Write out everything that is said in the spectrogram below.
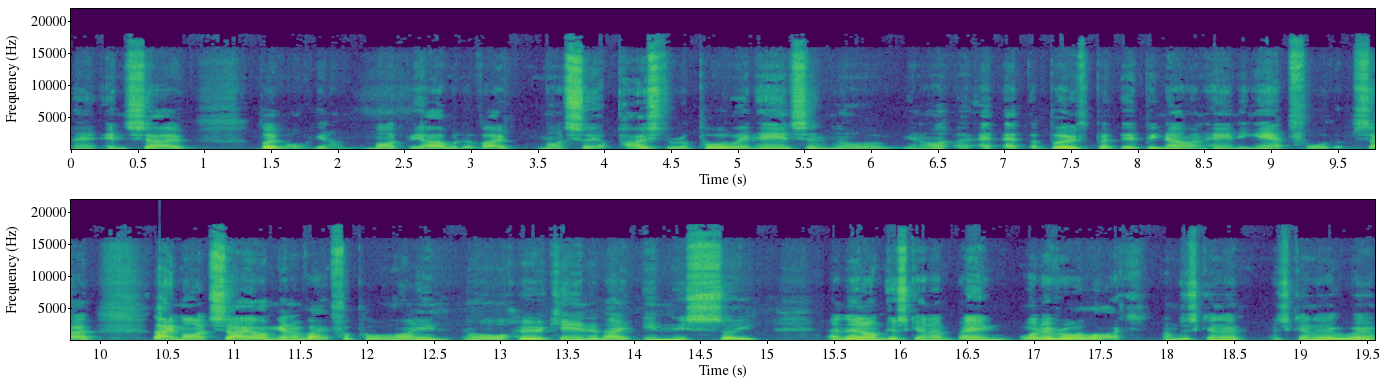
and, and so people you know might be able to vote, might see a poster of Pauline Hanson or you know at, at the booth, but there'd be no one handing out for them. So they might say, "I'm going to vote for Pauline or her candidate in this seat," and then I'm just going to bang whatever I like. I'm just going to just going to. Uh,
